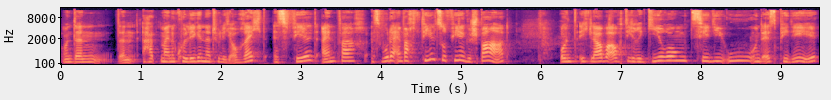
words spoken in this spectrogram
Und dann, dann hat meine Kollegin natürlich auch recht. Es fehlt einfach, es wurde einfach viel zu viel gespart. Und ich glaube auch die Regierung, CDU und SPD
